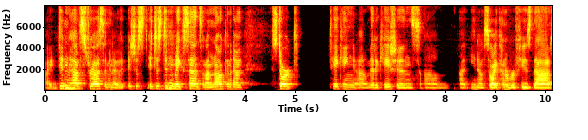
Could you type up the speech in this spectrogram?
I didn't have stress. I mean, I, it's just, it just didn't make sense. And I'm not going to start taking uh, medications. Um, I, you know, so I kind of refused that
